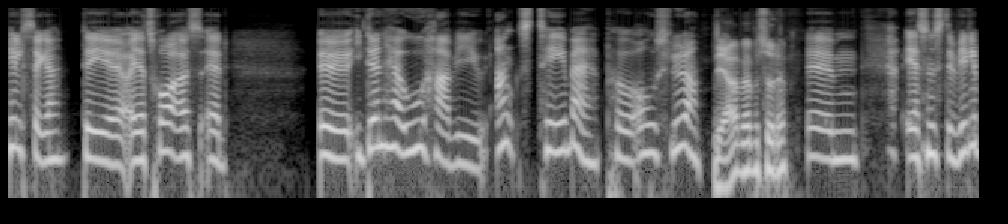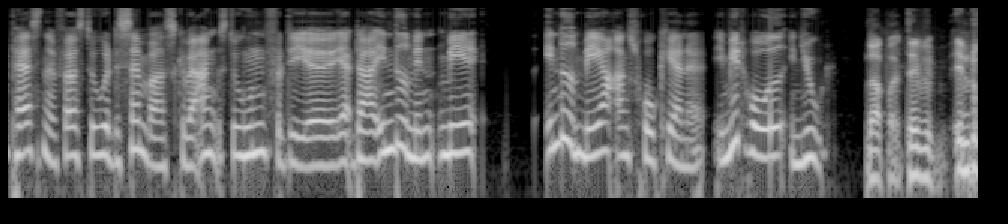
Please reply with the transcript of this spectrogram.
helt sikkert. Det, øh, og jeg tror også, at øh, i den her uge har vi angst-tema på Aarhus Lytter. Ja, hvad betyder det? Øhm, jeg synes, det er virkelig passende, første uge af december skal være angstugen, fordi øh, ja, der er intet, min, mere, intet mere angstprovokerende i mit hoved end jul. Nå, det, inden du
